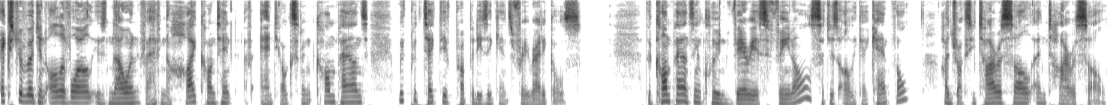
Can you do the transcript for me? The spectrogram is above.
Extra virgin olive oil is known for having a high content of antioxidant compounds with protective properties against free radicals. The compounds include various phenols such as oleocanthal, hydroxytyrosol, and tyrosol,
